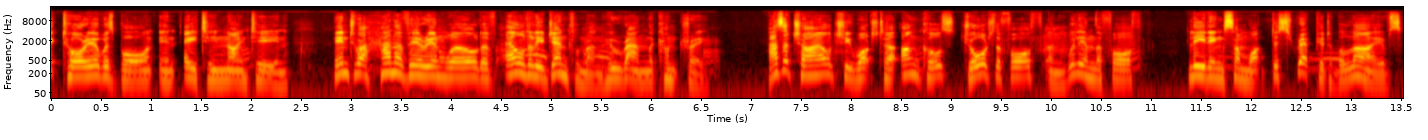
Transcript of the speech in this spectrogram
Victoria was born in 1819 into a Hanoverian world of elderly gentlemen who ran the country. As a child, she watched her uncles, George IV and William IV, leading somewhat disreputable lives.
